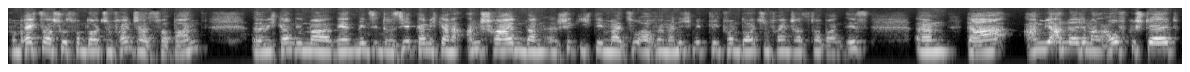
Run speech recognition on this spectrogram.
vom Rechtsausschuss vom Deutschen Franchiseverband. Äh, ich kann den mal, wenn es interessiert, kann mich gerne anschreiben, dann äh, schicke ich den mal zu, auch wenn man nicht Mitglied vom Deutschen Franchiseverband ist. Ähm, da haben wir Anwälte mal aufgestellt,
